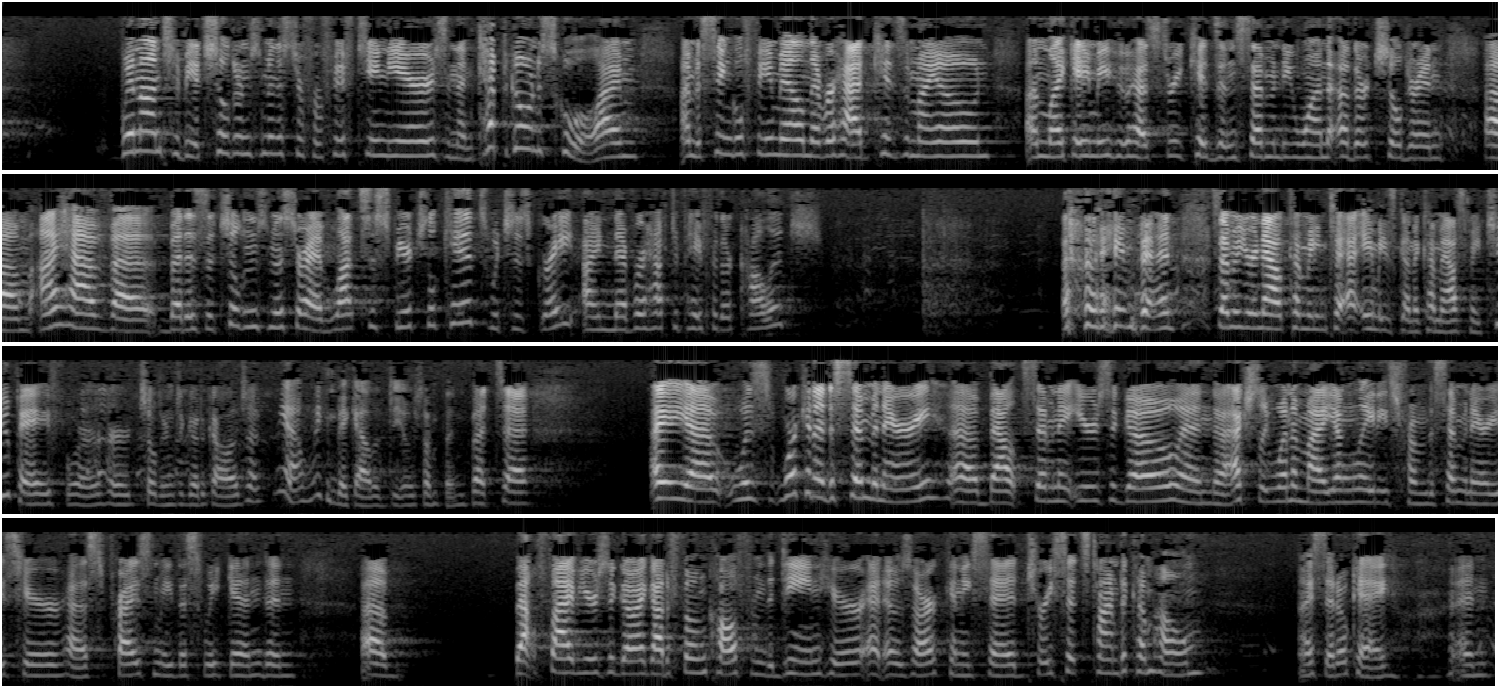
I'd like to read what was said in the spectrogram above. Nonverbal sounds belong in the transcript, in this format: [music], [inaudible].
went on to be a children's minister for 15 years and then kept going to school. I'm, I'm a single female, never had kids of my own, unlike Amy, who has three kids and 71 other children. Um, I have, uh, but as a children's minister, I have lots of spiritual kids, which is great. I never have to pay for their college. [laughs] Amen. Some of you are now coming to, Amy's going to come ask me to pay for her children to go to college. Uh, yeah, we can make out a deal or something. But, uh, I uh, was working at a seminary uh, about seven, eight years ago, and uh, actually one of my young ladies from the seminaries here uh, surprised me this weekend. And uh, about five years ago, I got a phone call from the dean here at Ozark, and he said, Teresa, it's time to come home. I said, okay. And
